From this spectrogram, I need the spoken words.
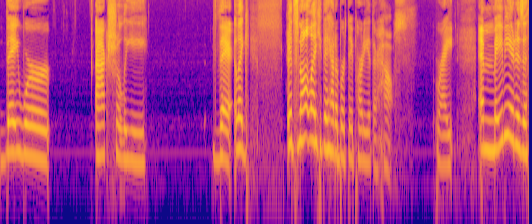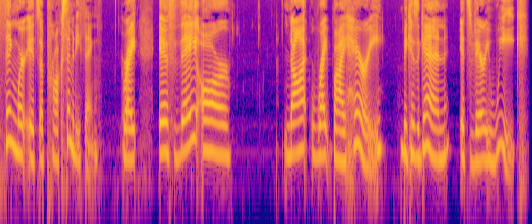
they were actually there. Like, it's not like they had a birthday party at their house, right? And maybe it is a thing where it's a proximity thing, right? If they are not right by Harry, because again, it's very weak.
